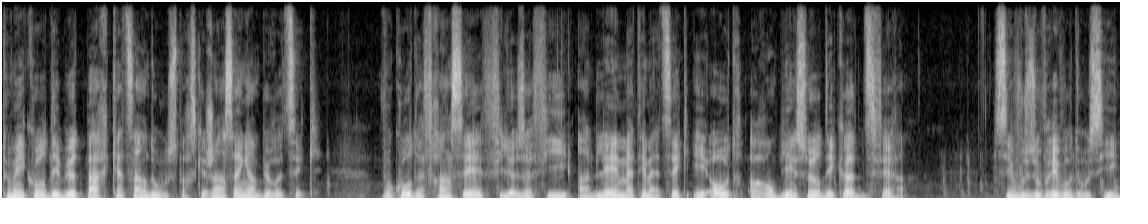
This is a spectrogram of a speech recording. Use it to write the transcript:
Tous mes cours débutent par 412 parce que j'enseigne en bureautique. Vos cours de français, philosophie, anglais, mathématiques et autres auront bien sûr des codes différents. Si vous ouvrez vos dossiers,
